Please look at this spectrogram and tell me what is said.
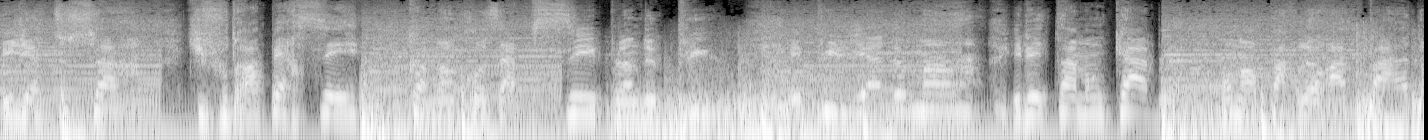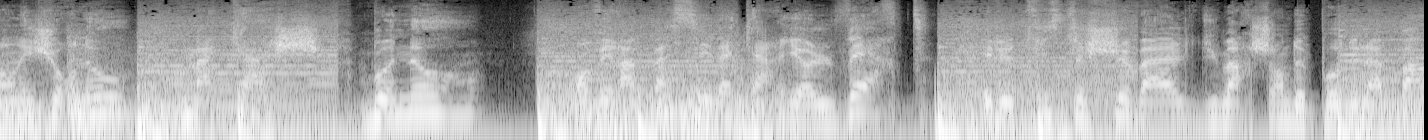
Il y a tout ça qu'il faudra percer comme un gros abcès plein de pus. Et puis il y a demain, il est immanquable, on n'en parlera pas dans les journaux. Macache, Bono, on verra passer la carriole verte et le triste cheval du marchand de peau de lapin.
